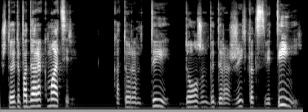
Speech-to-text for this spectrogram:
что это подарок матери, которым ты должен бы дорожить как святыней?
